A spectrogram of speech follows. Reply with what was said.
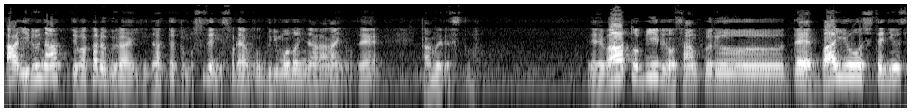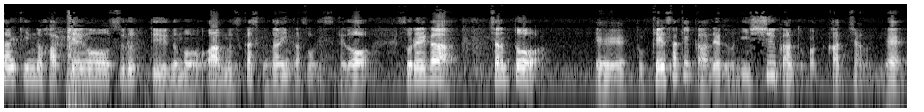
あいるなって分かるぐらいになってるともうすでにそれは売り物にならないのでダメですと。えワートビールのサンプルで培養して乳酸菌の発見をするっていうのもは難しくないんだそうですけどそれがちゃんと,、えーと、検査結果が出るのに1週間とかかかっちゃうんで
